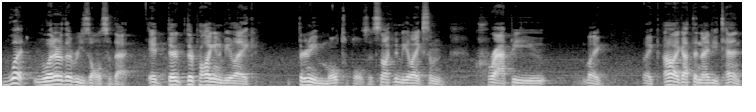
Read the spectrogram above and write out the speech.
what what are the results of that? It they're they're probably going to be like they're going to be multiples. It's not going to be like some crappy like like oh I got the 90-10.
